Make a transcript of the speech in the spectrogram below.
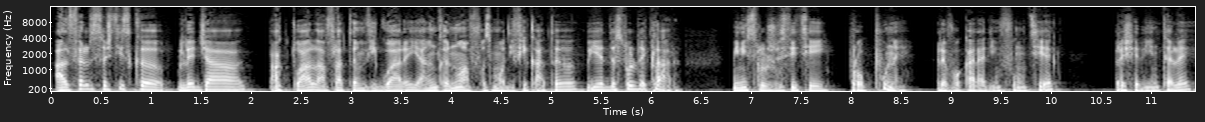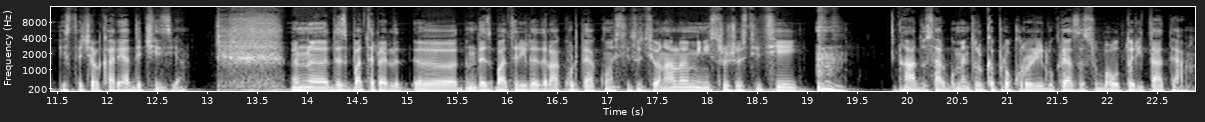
Altfel, să știți că legea actuală, aflată în vigoare, ea încă nu a fost modificată, e destul de clar. Ministrul Justiției propune revocarea din funcție, președintele este cel care ia decizia. În dezbaterile, în dezbaterile de la Curtea Constituțională, Ministrul Justiției a adus argumentul că procurorii lucrează sub autoritatea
